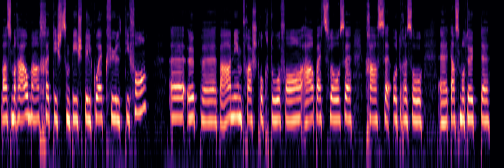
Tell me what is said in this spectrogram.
Was wir auch machen, ist zum Beispiel gut gefüllte Fonds äh, ob äh, Bahninfrastrukturfonds, Arbeitslosenkasse oder so, äh, dass man dort äh,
